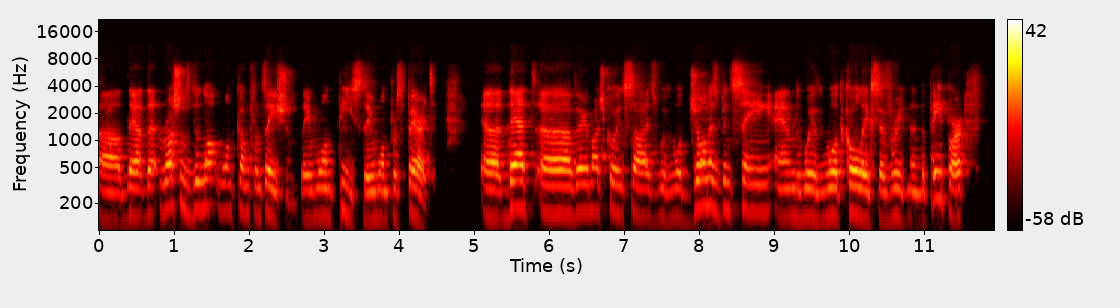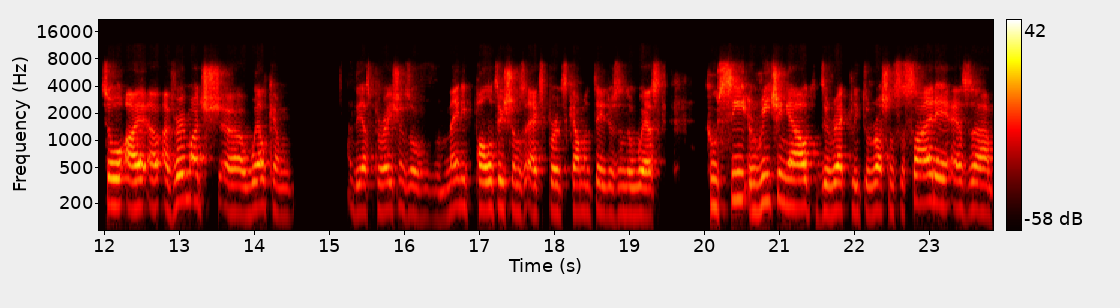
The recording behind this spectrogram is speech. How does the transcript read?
uh, that that Russians do not want confrontation. They want peace. They want prosperity. Uh, that uh, very much coincides with what John has been saying and with what colleagues have written in the paper. So I, I very much uh, welcome the aspirations of many politicians, experts, commentators in the West who see reaching out directly to Russian society as a,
